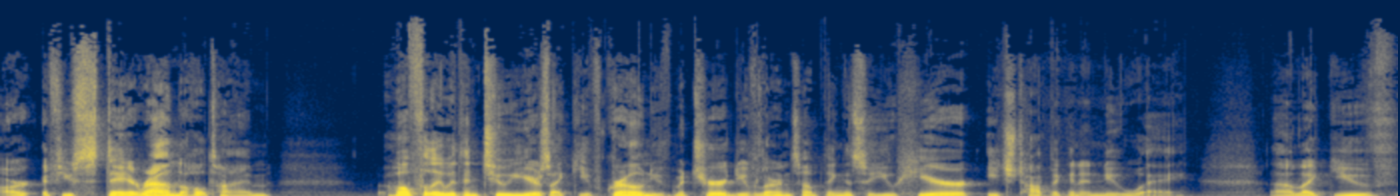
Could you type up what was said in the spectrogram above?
are if you stay around the whole time hopefully within two years like you've grown you've matured you've learned something and so you hear each topic in a new way. Uh, like you've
